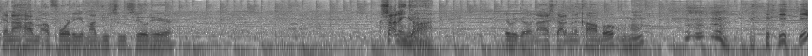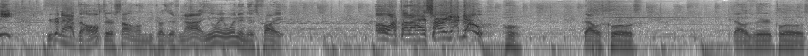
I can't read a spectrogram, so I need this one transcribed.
Cannot have afford to get my jutsu sealed here. Sharingan. Here we go. Nice. Got him in a combo. Mm-hmm. You're gonna have to alter something because if not, you ain't winning this fight. Oh, I thought I had Sharingan. No. Oh, that was close. That was very close.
